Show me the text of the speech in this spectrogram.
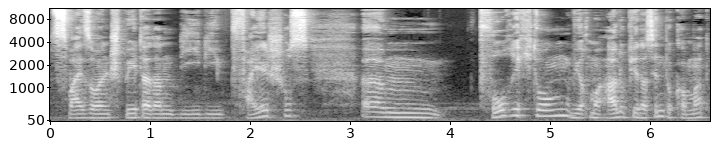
zwei Säulen später dann die, die Pfeilschuss ähm, Vorrichtung, wie auch immer Alup hier das hinbekommen hat.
